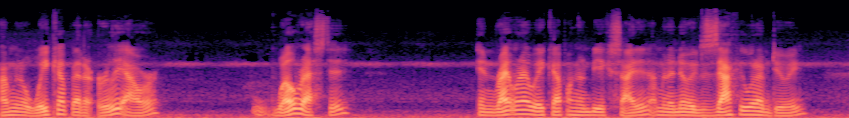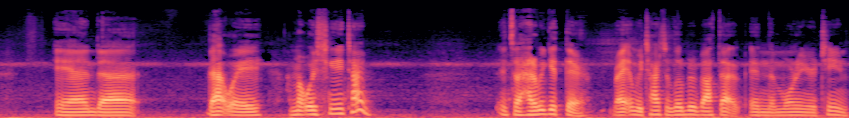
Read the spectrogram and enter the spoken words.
I'm going to wake up at an early hour, well rested. And right when I wake up, I'm going to be excited. I'm going to know exactly what I'm doing. And uh, that way, I'm not wasting any time. And so, how do we get there? Right? And we talked a little bit about that in the morning routine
